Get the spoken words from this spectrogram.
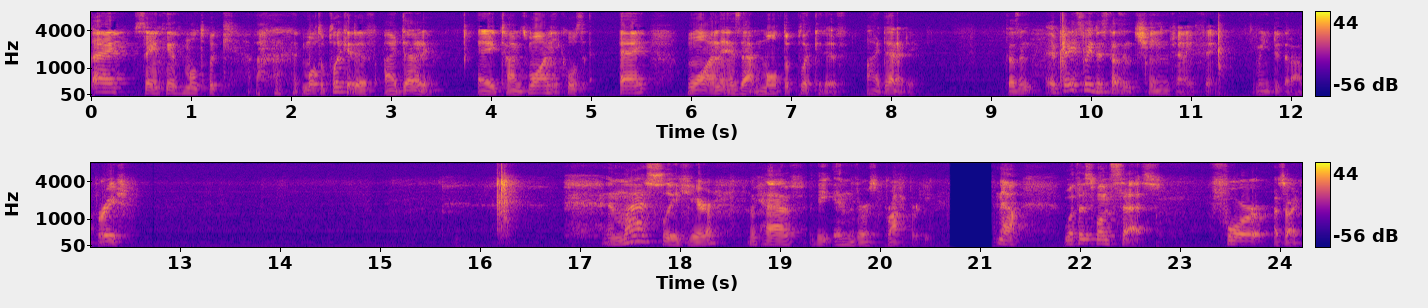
a, same thing with multiplic multiplicative identity. a times 1 equals a, 1 is that multiplicative identity. Doesn't It basically just doesn't change anything when you do that operation. And lastly here, we have the inverse property. Now, what this one says, for, sorry,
